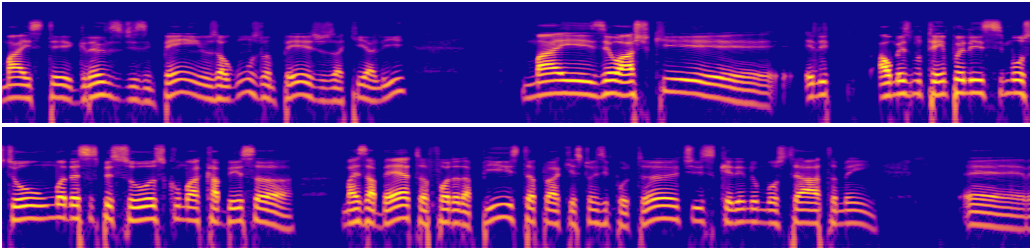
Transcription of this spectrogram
mais ter grandes desempenhos, alguns lampejos aqui e ali, mas eu acho que ele ao mesmo tempo ele se mostrou uma dessas pessoas com uma cabeça mais aberta, fora da pista, para questões importantes, querendo mostrar também. É,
